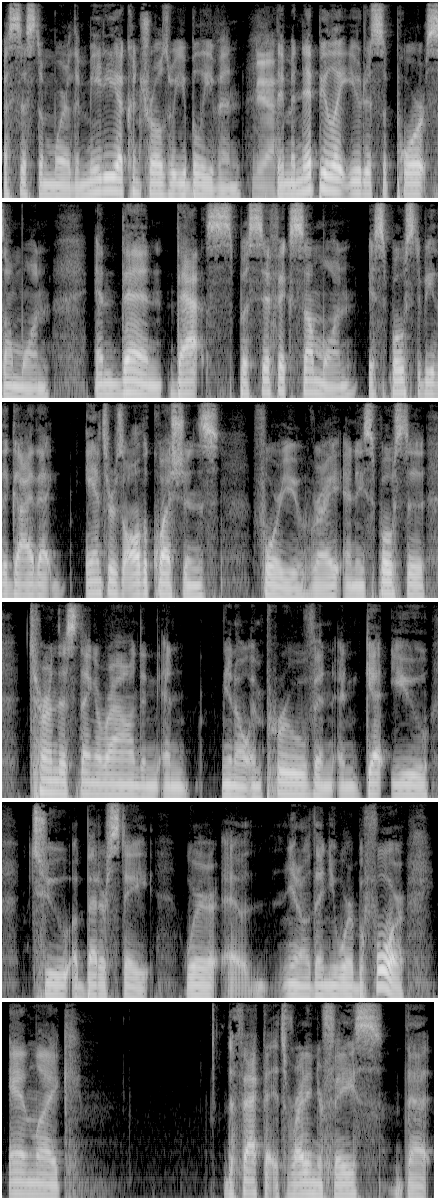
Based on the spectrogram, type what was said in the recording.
a system where the media controls what you believe in. Yeah. They manipulate you to support someone, and then that specific someone is supposed to be the guy that answers all the questions for you, right? And he's supposed to turn this thing around and and you know improve and and get you to a better state where uh, you know than you were before. And like the fact that it's right in your face that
